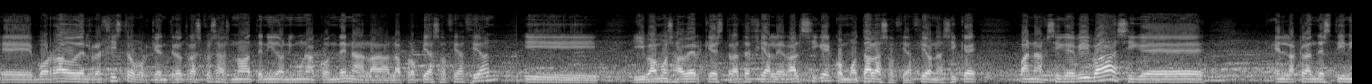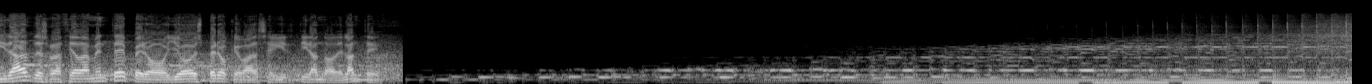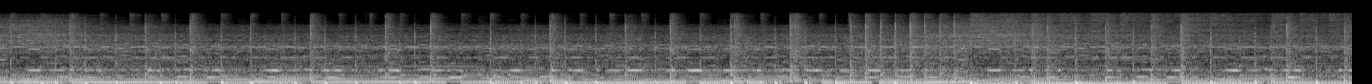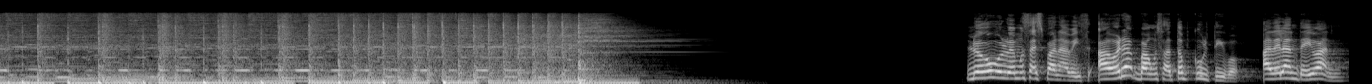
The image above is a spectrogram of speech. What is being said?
eh, borrado del registro porque, entre otras cosas, no ha tenido ninguna condena la, la propia asociación y, vamos a ver qué estrategia legal sigue como tal asociación. Así que PANAG sigue viva, sigue en la clandestinidad, desgraciadamente, pero yo espero que va a seguir tirando adelante. Volvemos a Spanavis. Ahora vamos a Top Cultivo. Adelante, Iván.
